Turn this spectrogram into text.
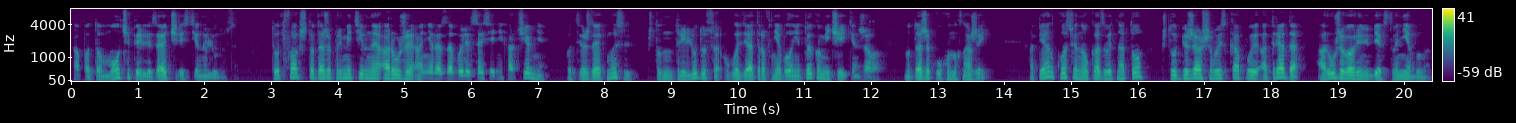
а потом молча перелезают через стену Людуса. Тот факт, что даже примитивное оружие они раздобыли в соседней харчевне, подтверждает мысль, что внутри Людуса у гладиаторов не было не только мечей и кинжалов, но даже кухонных ножей. Апиан косвенно указывает на то, что у бежавшего из Капуи отряда оружия во время бегства не было.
